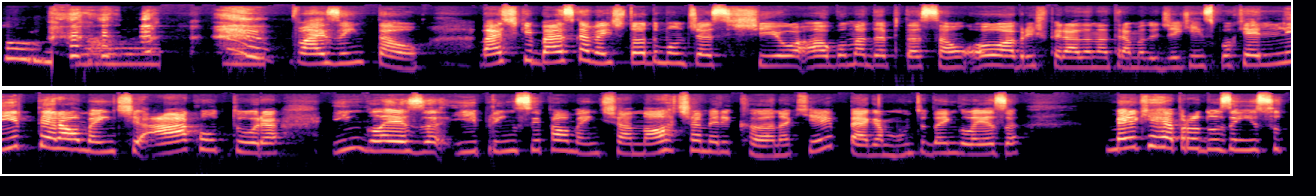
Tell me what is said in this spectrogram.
Mas então, acho que basicamente todo mundo já assistiu alguma adaptação ou obra inspirada na trama do Dickens, porque literalmente a cultura inglesa e principalmente a norte-americana, que pega muito da inglesa, meio que reproduzem isso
